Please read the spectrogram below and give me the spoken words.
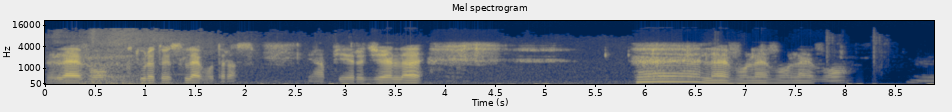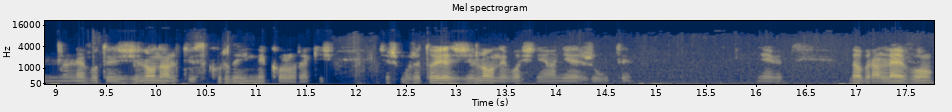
Lewo. Które to jest lewo teraz? Ja pierdzielę. Eee, lewo, lewo, lewo. Mm, Lewo to jest zielone, ale tu jest kurde inny kolor jakiś. Chociaż może to jest zielony właśnie, a nie żółty. Nie wiem. Dobra, lewo.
